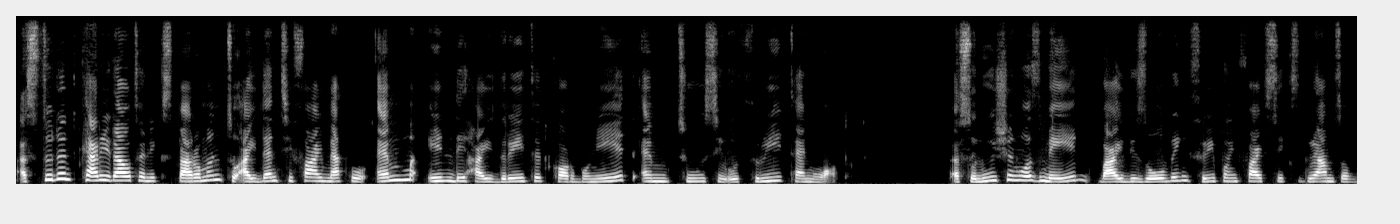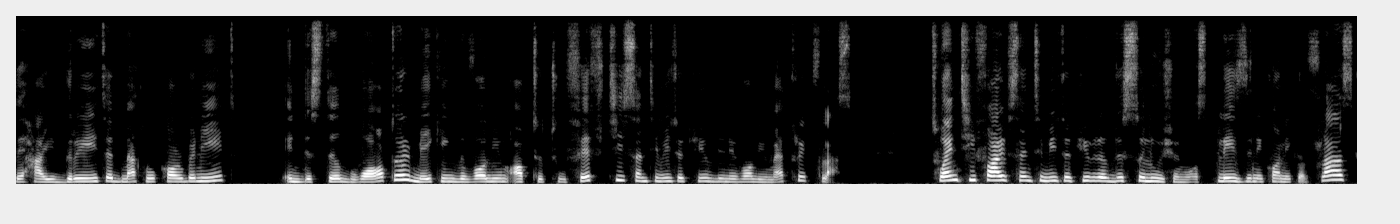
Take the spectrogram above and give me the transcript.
A student carried out an experiment to identify metal M in the hydrated carbonate M2CO3 10 water. A solution was made by dissolving 3.56 grams of the hydrated metal carbonate in distilled water, making the volume up to 250 centimeter cubed in a volumetric flask. 25 centimeter cubed of this solution was placed in a conical flask,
